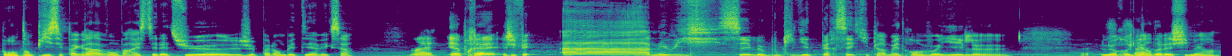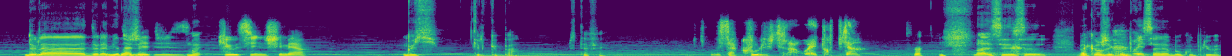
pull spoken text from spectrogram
Bon, tant pis, c'est pas grave, on va rester là-dessus, euh, je vais pas l'embêter avec ça. Ouais. Et après, j'ai fait ah, mais oui, c'est le bouclier de Persée qui permet de renvoyer le, regard de la chimère. De la, de la ça. De méduse. la méduse, Ouais. qui est aussi une chimère. Oui, quelque part. Tout à fait. Je trouvais ça cool. J'étais là, ouais, trop bien. Ouais, Bah, quand j'ai compris, ça m'a beaucoup plu. Ouais.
